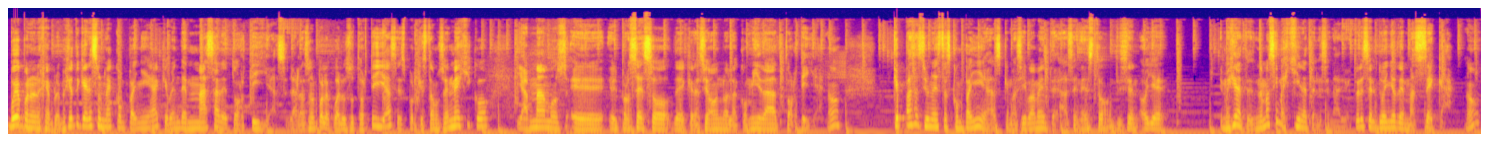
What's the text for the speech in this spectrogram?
voy a poner un ejemplo. Imagínate que eres una compañía que vende masa de tortillas. La razón por la cual uso tortillas es porque estamos en México y amamos eh, el proceso de creación o la comida tortilla, ¿no? ¿Qué pasa si una de estas compañías que masivamente hacen esto dicen, oye, imagínate, nada imagínate el escenario. Tú eres el dueño de Maseca, ¿no?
